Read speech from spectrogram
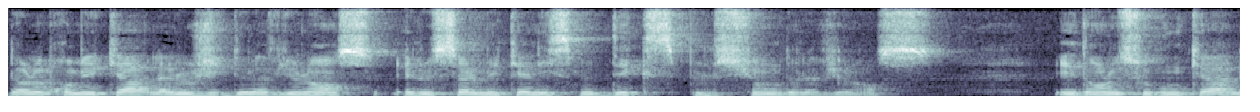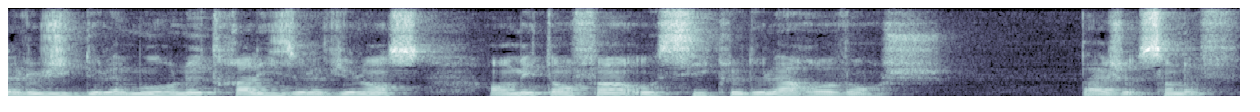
Dans le premier cas, la logique de la violence est le seul mécanisme d'expulsion de la violence. Et dans le second cas, la logique de l'amour neutralise la violence en mettant fin au cycle de la revanche. Page 109.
